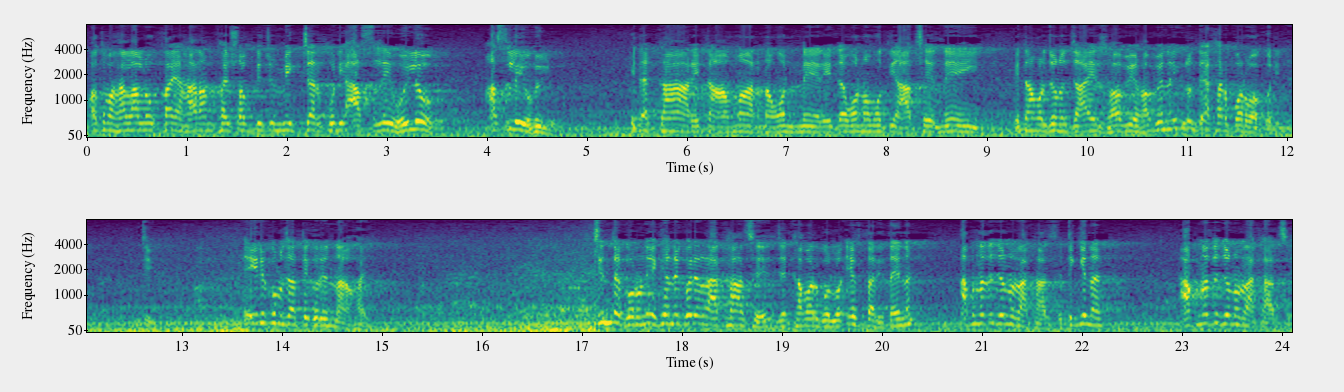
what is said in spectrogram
অথবা হালালও খাই, হারাম খাই, সবকিছু মিক্সচার করি, আসলেই হইল আসলেই হইল। এটা কার? এটা আমার না অন্যের? এটা অনুমতি আছে, নেই? এটা আমার জন্য জায়েজ হবে হবে না? এগুলো দেখার পরোয়া করি না। জি। এইরকম যাতে করে না হয়। চিন্তা করুন, এখানে করে রাখা আছে যে খাবারগুলো ইফতারি, তাই না? আপনাদের জন্য রাখা আছে, ঠিক না আপনাদের জন্য রাখা আছে।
